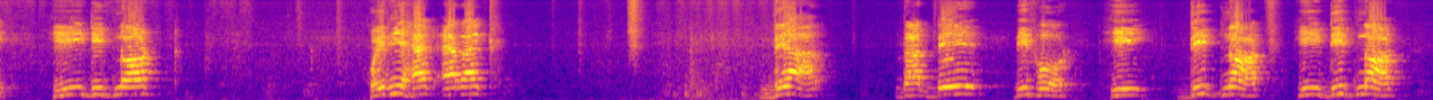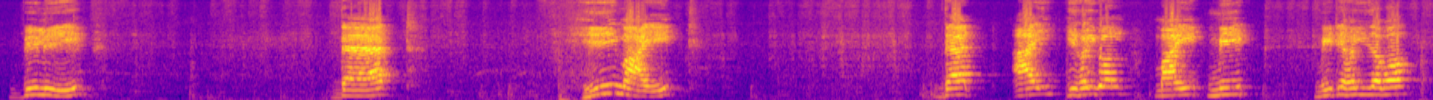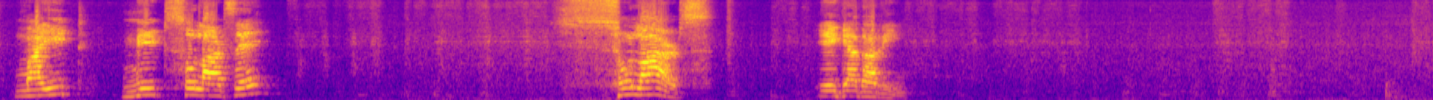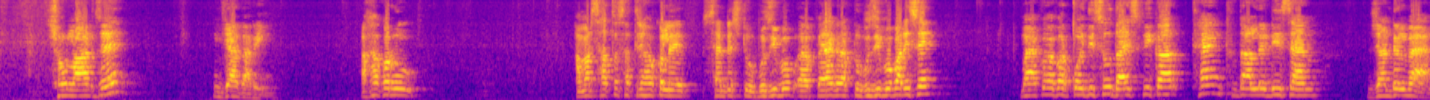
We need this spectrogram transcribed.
he did not when he had arrived there the day before he did not he did not believe that he might that I he হৈ গ'ল might meet meet হৈ যাব might meet so large a so large a gathering so large a গ্যাদাৰিং আশা কৰোঁ আমাৰ ছাত্ৰ ছাত্ৰীসকলে চেণ্টেন্সটো বুজিব পেৰাগ্ৰাফটো বুজিব পাৰিছে মই আকৌ এবাৰ কৈ দিছোঁ the speaker thank the ladies and gentlemen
